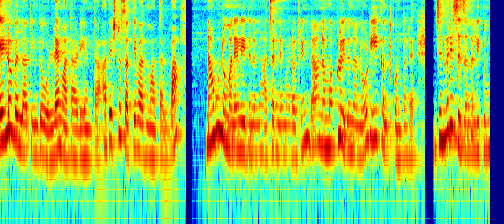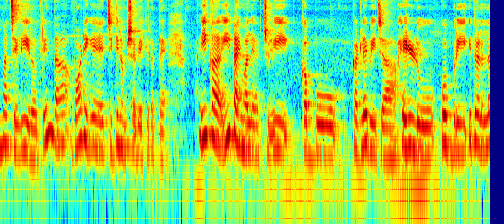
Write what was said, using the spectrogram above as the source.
ಎಳ್ಳು ಬೆಲ್ಲ ತಿಂದು ಒಳ್ಳೆ ಮಾತಾಡಿ ಅಂತ. ಅದೆಷ್ಟು ಸತ್ಯವಾದ ಮಾತಲ್ವಾ? ನಾವು ಮನೇಲಿ ಇದನ್ನೆಲ್ಲ ಆಚರಣೆ ಮಾಡೋದ್ರಿಂದ ನಮ್ಮ ಮಕ್ಕಳು ಇದನ್ನು ನೋಡಿ ಕಲ್ತ್ಕೊತಾರೆ. ಜನವರಿ ಸೀಸನಲ್ಲಿ ತುಂಬ ಚಳಿ ಇರೋದ್ರಿಂದ ಬಾಡಿಗೆ ಜಿಡ್ಡಿನಂಶ ಬೇಕಿರುತ್ತೆ. ಈಗ ಈ ಟೈಮಲ್ಲಿ ಆ್ಯಕ್ಚುಲಿ ಕಬ್ಬು ಕಡಲೆ ಬೀಜ ಎಳ್ಳು, ಕೊಬ್ಬರಿ ಇದರಲ್ಲೆಲ್ಲ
